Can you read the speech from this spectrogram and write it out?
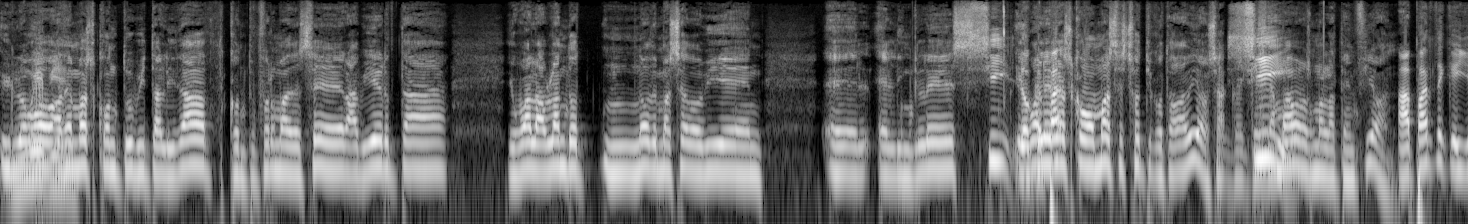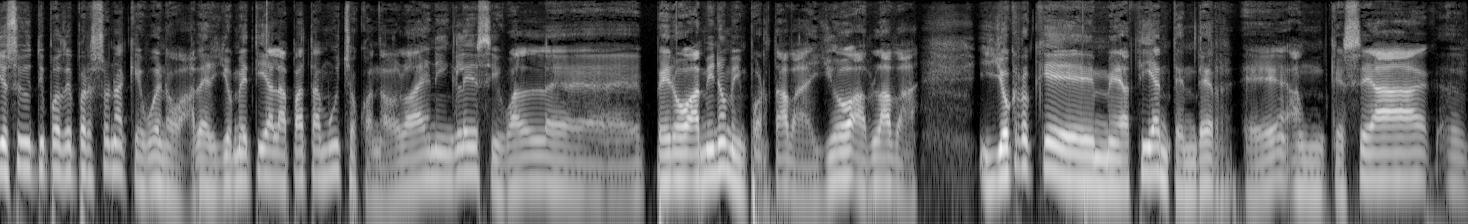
y luego, además, con tu vitalidad, con tu forma de ser abierta, igual hablando no demasiado bien el, inglés sí, igual eras como más exótico todavía, o sea, que, sí. llamabas más la atención. Aparte que yo soy un tipo de persona que, bueno, a ver, yo metía la pata mucho cuando hablaba en inglés, igual, eh, pero a mí no me importaba, yo hablaba. Y yo creo que me hacía entender, ¿eh? aunque sea eh,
